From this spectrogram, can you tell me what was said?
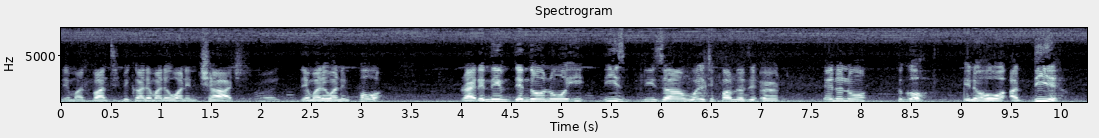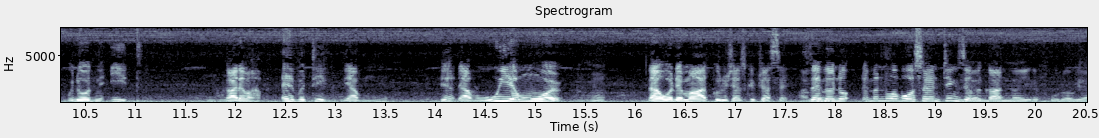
them advantage because they are the one in charge. Right? They are the one in power. Right? And they, they don't know these these um, wealthy families of the earth. They don't know to go, you know, how a day without any eat. God them have everything. They have yeah, they have way more than what them had could which the scripture said. So they don't know they don't know about certain things Them because don't know eat the food over here.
